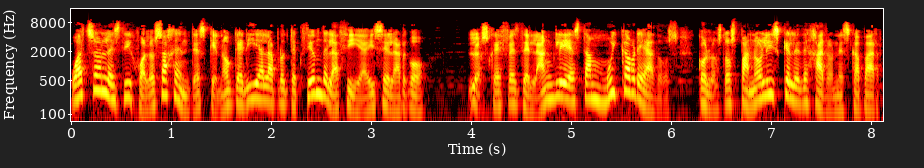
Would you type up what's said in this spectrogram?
Watson les dijo a los agentes que no quería la protección de la CIA y se largó. Los jefes de Langley están muy cabreados con los dos panolis que le dejaron escapar.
